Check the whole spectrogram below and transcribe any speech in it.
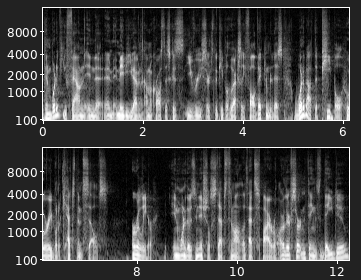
Then what have you found in the and maybe you haven't come across this because you've researched the people who actually fall victim to this. What about the people who are able to catch themselves earlier in one of those initial steps to not let that spiral? Are there certain things they do?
